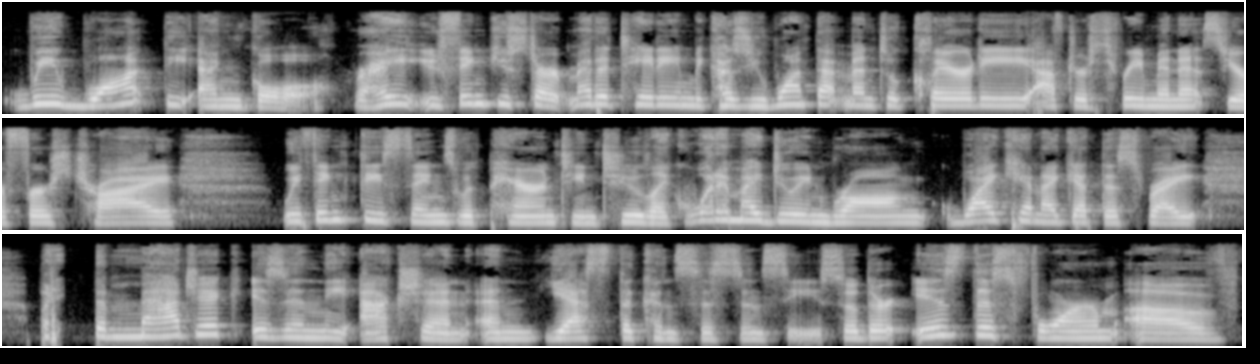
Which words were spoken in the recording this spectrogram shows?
we want the end goal, right? You think you start meditating because you want that mental clarity after three minutes, your first try. We think these things with parenting too, like, what am I doing wrong? Why can't I get this right? But the magic is in the action and, yes, the consistency. So there is this form of,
